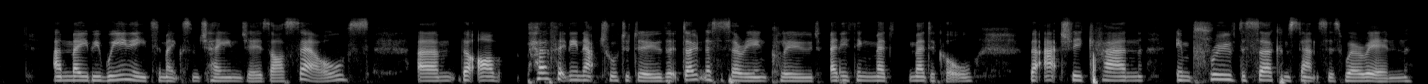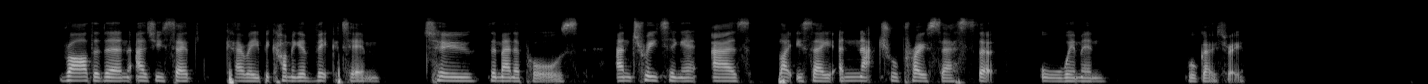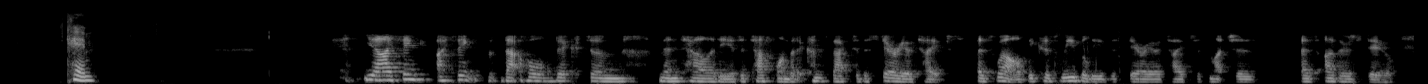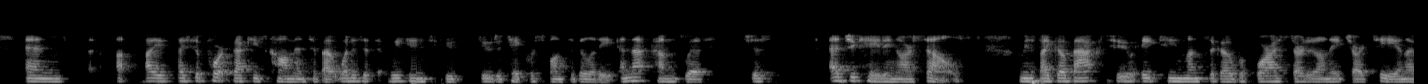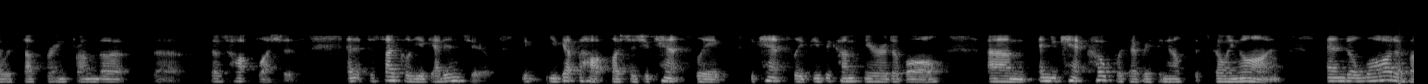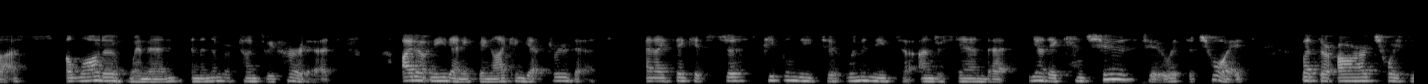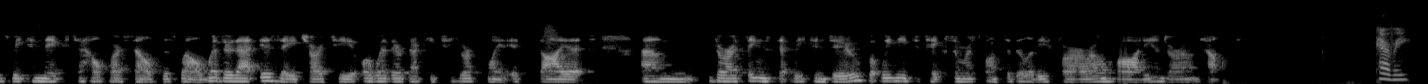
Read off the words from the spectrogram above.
And maybe we need to make some changes ourselves um, that are perfectly natural to do that don't necessarily include anything med- medical that actually can improve the circumstances we're in rather than as you said kerry becoming a victim to the menopause and treating it as like you say a natural process that all women will go through. Kim? Yeah i think i think that that whole victim mentality is a tough one, but it comes back to the stereotypes as well, because we believe the stereotypes as much as, as others do. And I, I support Becky's comment about what is it that we can do, do to take responsibility. And that comes with just educating ourselves. I mean, if I go back to 18 months ago before I started on HRT and I was suffering from the, the those hot flushes, and it's a cycle you get into. You, you get the hot flushes, you can't sleep, you can't sleep, you become irritable, um, and you can't cope with everything else that's going on. And a lot of us, a lot of women, and the number of times we've heard it, I don't need anything, I can get through this. And I think it's just people need to, women need to understand that, yeah, they can choose to, it's a choice, but there are choices we can make to help ourselves as well, whether that is HRT or whether, Becky, to your point, it's diet, um, there are things that we can do, but we need to take some responsibility for our own body and our own health. Kerry.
